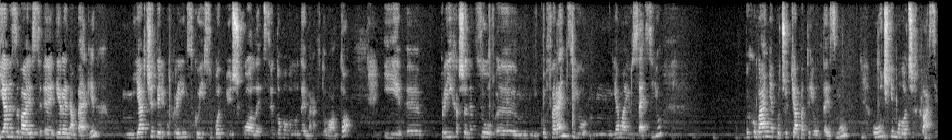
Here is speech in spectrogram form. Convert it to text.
Я називаюсь е, Ірина Берлінг. Я вчитель української суботньої школи Святого Володимира в Торонто. І е, приїхавши на цю е, конференцію, я маю сесію виховання почуття патріотизму у учнів молодших класів.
